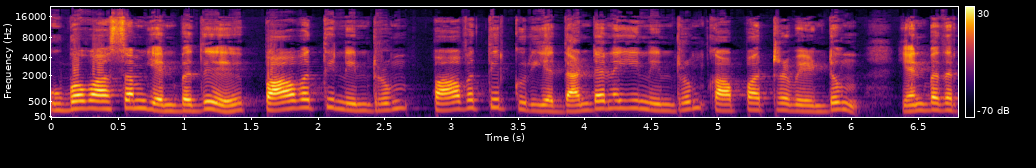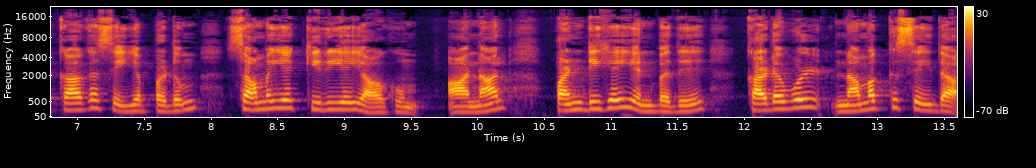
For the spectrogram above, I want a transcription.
உபவாசம் என்பது பாவத்தினின்றும் பாவத்திற்குரிய தண்டனையினின்றும் காப்பாற்ற வேண்டும் என்பதற்காக செய்யப்படும் சமய கிரியையாகும் ஆனால் பண்டிகை என்பது கடவுள் நமக்கு செய்த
